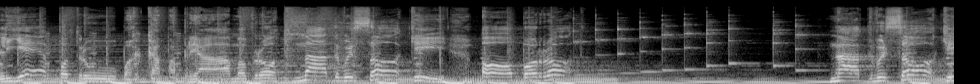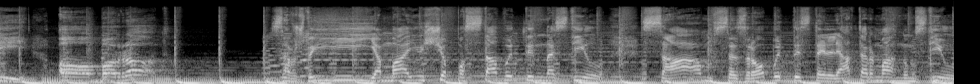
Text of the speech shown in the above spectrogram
лє по трубах, капа прямо в рот, надвисокий оборот. Надвисокий оборот. Завжди я маю що поставити на стіл. Сам все зробить дистилятор Magnum Steel.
